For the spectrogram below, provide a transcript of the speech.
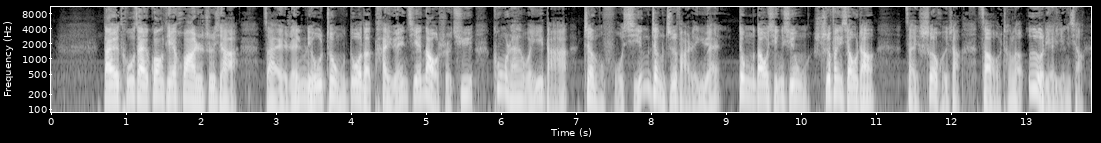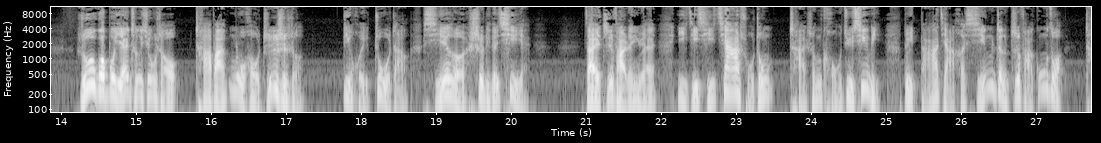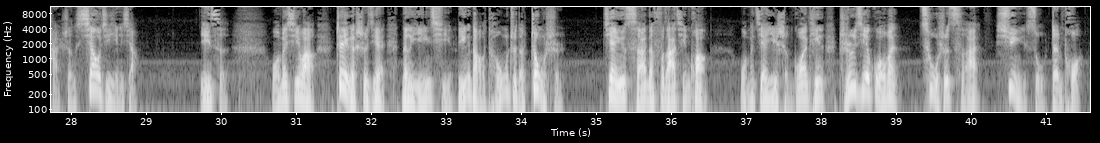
歹徒在光天化日之下。在人流众多的太原街闹市区，公然围打政府行政执法人员，动刀行凶，十分嚣张，在社会上造成了恶劣影响。如果不严惩凶手，查办幕后指使者，定会助长邪恶势力的气焰，在执法人员以及其家属中产生恐惧心理，对打假和行政执法工作产生消极影响。因此。我们希望这个事件能引起领导同志的重视。鉴于此案的复杂情况，我们建议省公安厅直接过问，促使此案迅速侦破。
